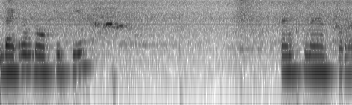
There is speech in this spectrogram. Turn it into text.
बैकग्राउंड ऑफ़ की है? फ्रेंड्स मैं थोड़ा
